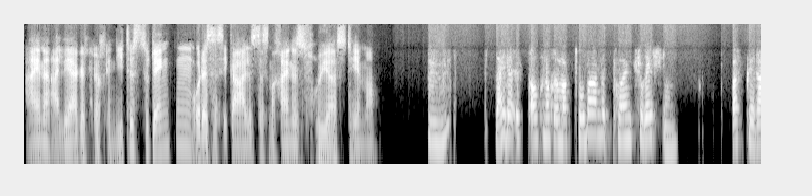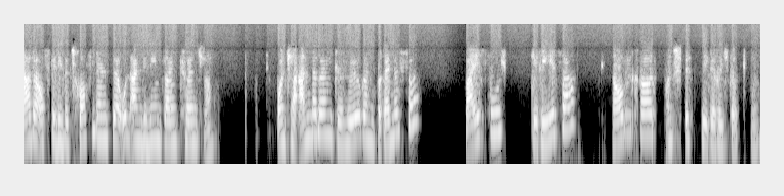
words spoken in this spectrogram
eine allergische Rhinitis zu denken oder ist es egal? Ist das ein reines Frühjahrsthema? Mhm. Leider ist auch noch im Oktober mit Pollen zu rechnen, was gerade auch für die Betroffenen sehr unangenehm sein könnte. Unter anderem gehören Brennnessel, Beifuß, Gräser, Schnaubenkraut und Spitzwegerich dazu.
